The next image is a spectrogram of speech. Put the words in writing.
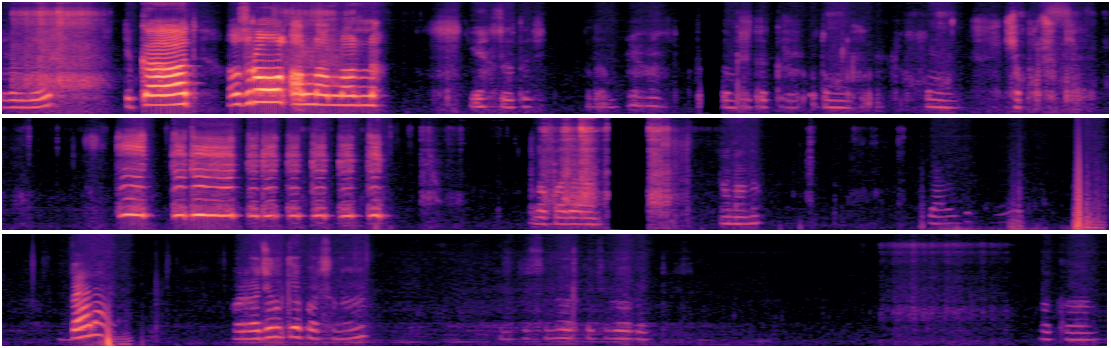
Gelebilir. Dikkat. Hazır ol. Allah Allah Allah. Ya zaten adam. Adam adam adam şapur şapur. Kafadan. Ananı. Bela. Aracılık yaparsın ha. Bunu arkacılığa bekleriz. Bakın.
